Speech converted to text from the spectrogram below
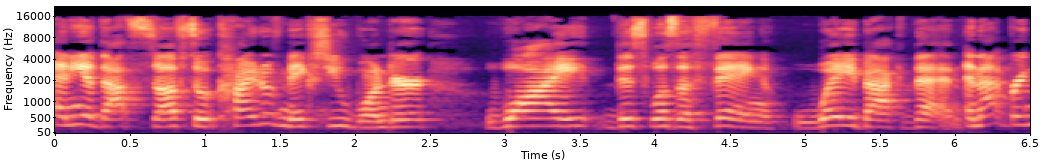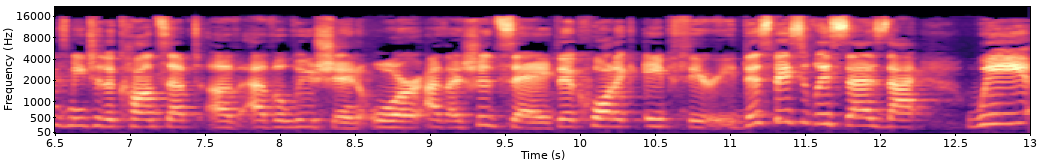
any of that stuff, so it kind of makes you wonder why this was a thing way back then. And that brings me to the concept of evolution, or as I should say, the aquatic ape theory. This basically says that we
